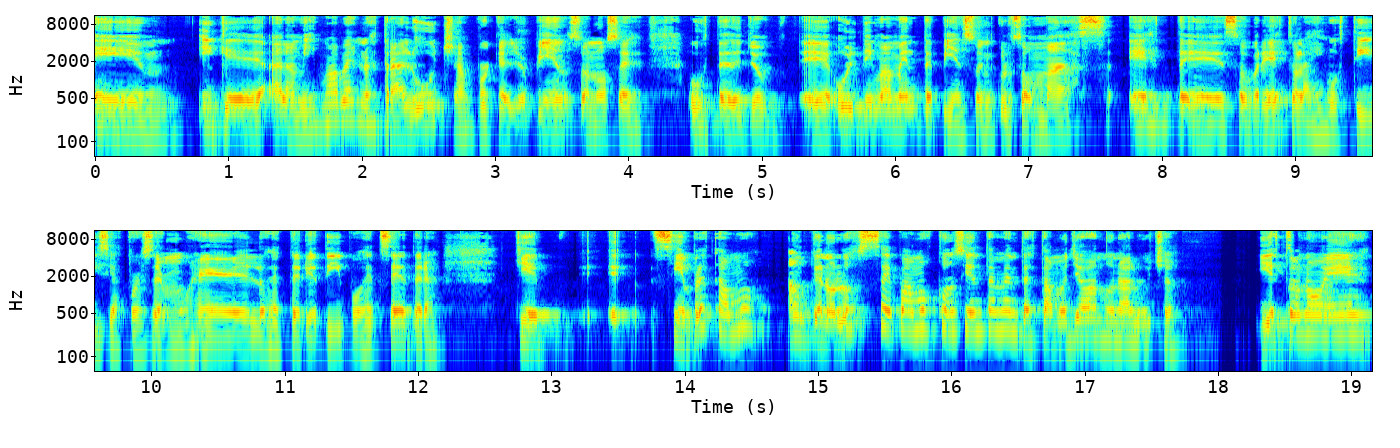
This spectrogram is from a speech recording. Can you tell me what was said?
Em, y que a la misma vez nuestra lucha, porque yo pienso, no sé, ustedes, yo eh, últimamente pienso incluso más este, sobre esto, las injusticias por ser mujer, los estereotipos, etcétera, que eh, siempre estamos, aunque no lo sepamos conscientemente, estamos llevando una lucha y esto no es,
